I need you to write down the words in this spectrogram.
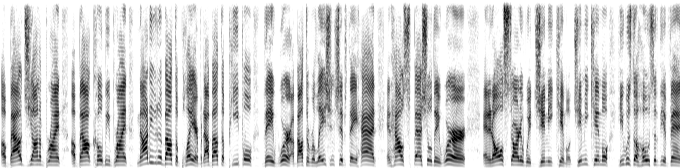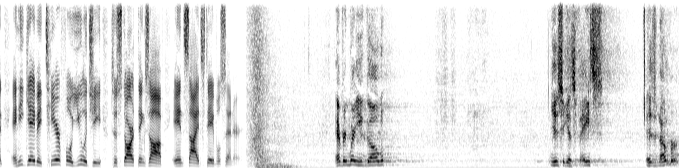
about Gianna Bryant, about Kobe Bryant, not even about the player, but about the people they were, about the relationships they had and how special they were. And it all started with Jimmy Kimmel. Jimmy Kimmel, he was the host of the event, and he gave a tearful eulogy to start things off inside Staples Center. Everywhere you go, you see his face, his number.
